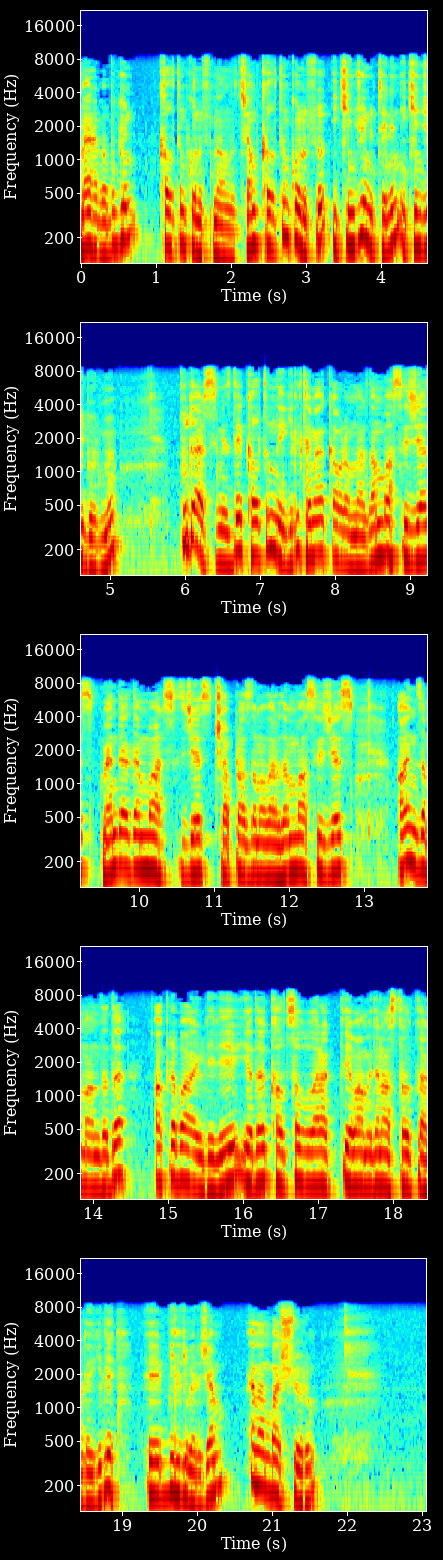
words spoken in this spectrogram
Merhaba, bugün kalıtım konusunu anlatacağım. Kalıtım konusu ikinci ünitenin ikinci bölümü. Bu dersimizde kalıtımla ilgili temel kavramlardan bahsedeceğiz. Mendel'den bahsedeceğiz, çaprazlamalardan bahsedeceğiz. Aynı zamanda da akraba evliliği ya da kalıtsal olarak devam eden hastalıklarla ilgili e, bilgi vereceğim. Hemen başlıyorum.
